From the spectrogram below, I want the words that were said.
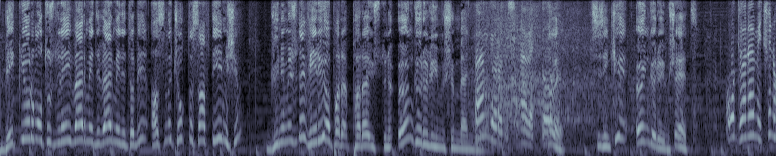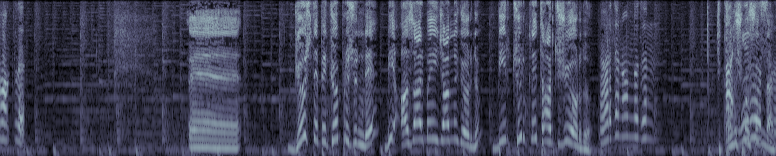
Bekliyorum 30 lirayı vermedi vermedi tabii. Aslında çok da saf değilmişim. Günümüzde veriyor para, para üstünü. Öngörülüymüşüm ben diyor. Ben görülürsün evet doğru. Evet. Sizinki öngörüymüş evet. O dönem için haklı. Ee, Göztepe Köprüsü'nde bir Azerbaycanlı gördüm. Bir Türk'le tartışıyordu. Nereden anladın? Konuşmasından.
